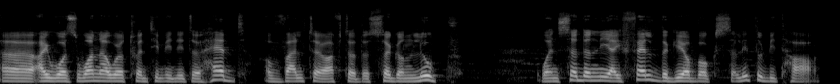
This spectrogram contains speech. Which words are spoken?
Uh, I was one hour, 20 minutes ahead of Walter after the second loop when suddenly I felt the gearbox a little bit hard.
